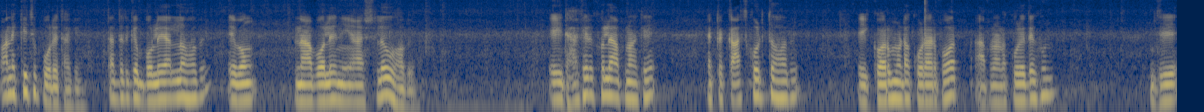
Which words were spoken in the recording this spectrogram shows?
অনেক কিছু পড়ে থাকে। তাদেরকে বলে আনলেও হবে এবং না বলে নিয়ে আসলেও হবে। এই ঢাকের খোলে আপনাকে একটা কাজ করতে হবে। এই কর্মটা করার পর আপনারা করে দেখুন যে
